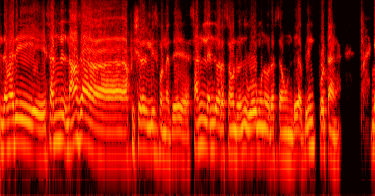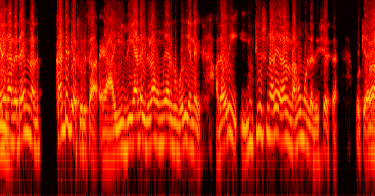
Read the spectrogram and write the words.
இந்த மாதிரி சன் நாசா அபிஷியலா ரிலீஸ் பண்ணது. சன்ல இருந்து வர சவுண்ட் வந்து ஓமுன்னு வர சவுண்ட் அப்படின்னு போட்டாங்க. எனக்கு அந்த டைம் நான் கண்டுக்கல பெருசா. இது ஏன்டா இதெல்லாம் உண்மையா இருக்கும் போது எனக்கு அதாவது இன்ட்யூஷனாலே என்னால நம்ப முடியல விஷயத்த. ஓகேவா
